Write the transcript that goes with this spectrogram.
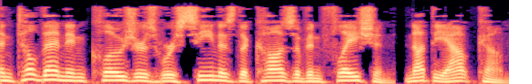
Until then enclosures were seen as the cause of inflation, not the outcome.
